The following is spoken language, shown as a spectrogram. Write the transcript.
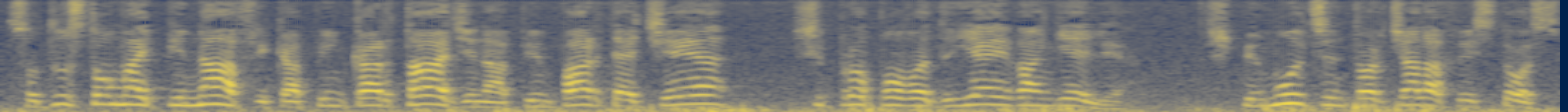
s-a dus tocmai prin Africa, prin Cartagina, prin partea aceea și propovăduia Evanghelia. Și pe mulți întorcea la Hristos.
